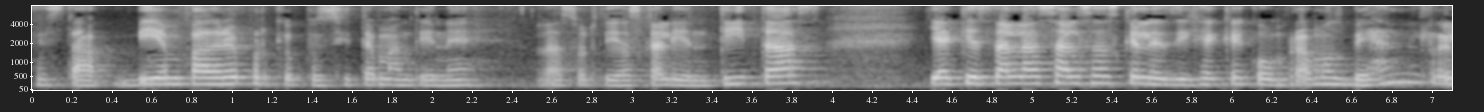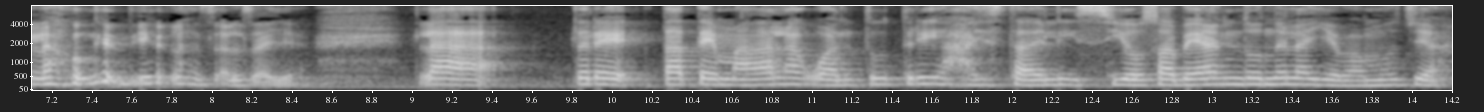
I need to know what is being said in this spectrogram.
Está bien padre porque pues sí te mantiene las tortillas calientitas. Y aquí están las salsas que les dije que compramos. Vean el relajo que tiene la salsa ya. La tatemada, la three. Ay, está deliciosa. Vean dónde la llevamos ya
